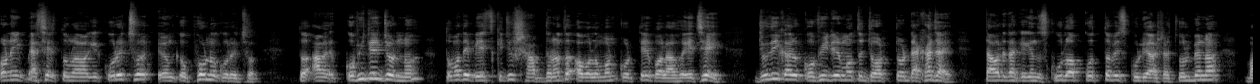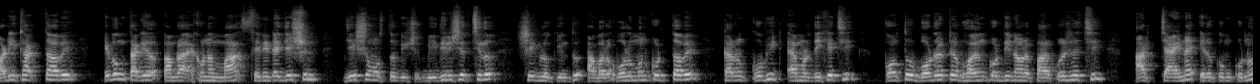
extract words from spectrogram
অনেক মেসেজ তোমরা আমাকে করেছ এবং কেউ ফোনও করেছ। তো কোভিডের জন্য তোমাদের বেশ কিছু সাবধানতা অবলম্বন করতে বলা হয়েছে। যদি কারও কোভিডের মতো জ্বর টর দেখা যায়, তাহলে তাকে কিন্তু স্কুল অফ করতে হবে স্কুলে আসা চলবে না, বাড়ি থাকতে হবে এবং তাকে আমরা এখন মাস্ক স্যানিটাইজেশন যে সমস্ত বিধিনিষেধ ছিল, সেগুলো কিন্তু আবার অবলম্বন করতে হবে। কারণ কোভিড আমরা দেখেছি কত বড় একটা ভয়ঙ্কর দিন আমরা পার করে এসেছি। আর চাই না এরকম কোনো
